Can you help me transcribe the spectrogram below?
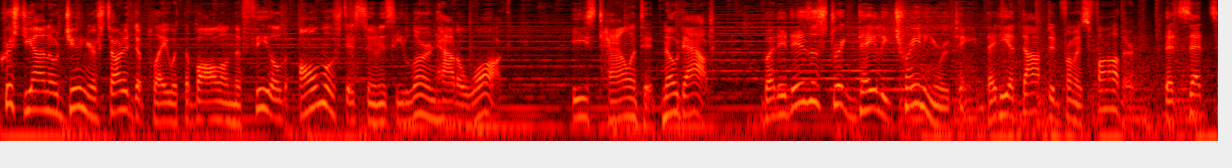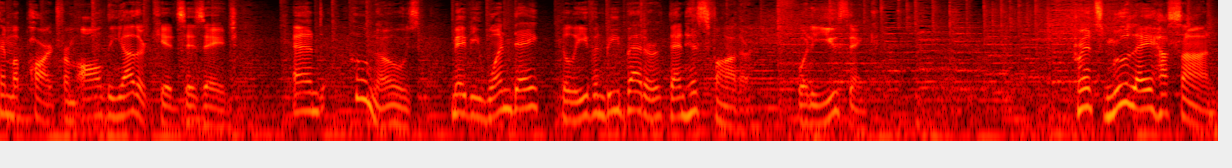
Cristiano Jr. started to play with the ball on the field almost as soon as he learned how to walk. He's talented, no doubt, but it is a strict daily training routine that he adopted from his father that sets him apart from all the other kids his age. And who knows, maybe one day he'll even be better than his father. What do you think? Prince Moulay Hassan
